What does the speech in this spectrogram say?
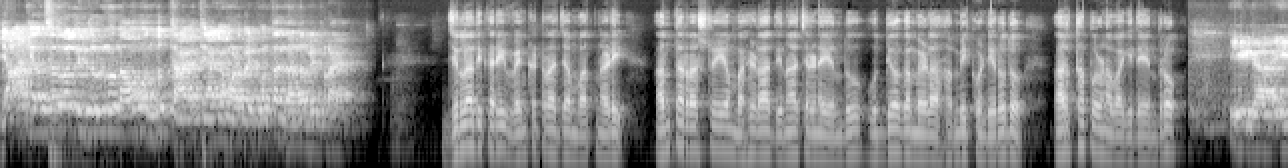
ಯಾವ ಕೆಲಸದಲ್ಲಿ ಇದ್ರೂ ನಾವು ಒಂದು ತ್ಯಾ- ತ್ಯಾಗ ಮಾಡಬೇಕು ಅಂತ ನನ್ನ ಅಭಿಪ್ರಾಯ. ಜಿಲ್ಲಾಧಿಕಾರಿ ವೆಂಕಟರಾಜ ಮಾತನಾಡಿ, ಅಂತಾರಾಷ್ಟ್ರೀಯ ಮಹಿಳಾ ದಿನಾಚರಣೆ ಎಂದು ಉದ್ಯೋಗ ಮೇಳ ಹಮ್ಮಿಕೊಂಡಿರುವುದು ಅರ್ಥಪೂರ್ಣವಾಗಿದೆ ಎಂದರು. ಈಗ ಈ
